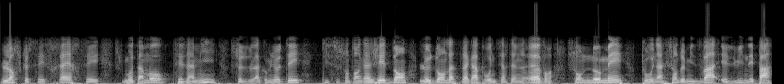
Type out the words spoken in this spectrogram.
lorsque ses frères, ses motamo, ses amis, ceux de la communauté qui se sont engagés dans le don de la pour une certaine œuvre sont nommés pour une action de mitzvah et lui n'est pas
